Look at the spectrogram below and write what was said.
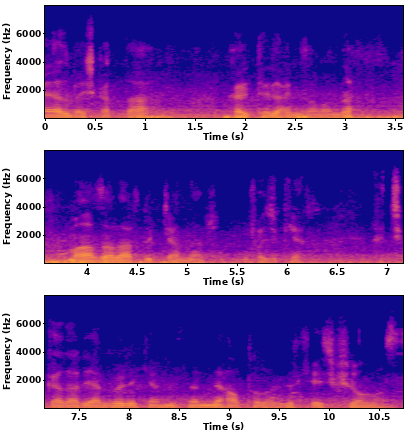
En az 5 kat daha kaliteli aynı zamanda mağazalar, dükkanlar, ufacık yer. Kıçı kadar yer böyleyken bizden ne halt olabilir ki hiçbir şey olmaz.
